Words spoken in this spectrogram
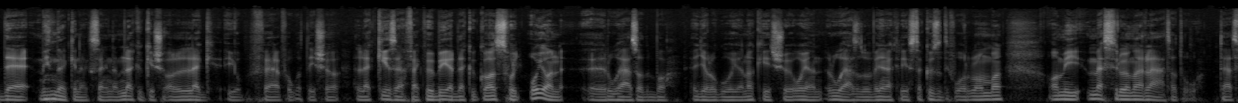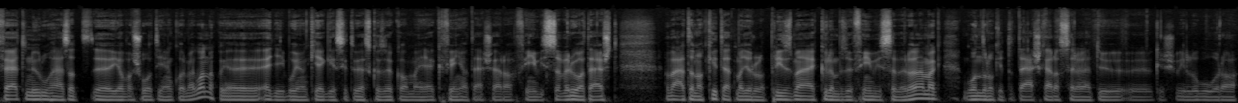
de mindenkinek szerintem nekük is a legjobb felfogott és a legkézenfekvőbb érdekük az, hogy olyan ruházatba gyalogoljanak, és olyan ruházatban vegyenek részt a közötti forgalomban, ami messziről már látható. Tehát feltűnő ruházat javasolt ilyenkor, meg vannak egyéb olyan kiegészítő eszközök, amelyek fényhatására fényvisszaverő hatást váltanak ki, tehát magyarul a prizmák, különböző fényvisszaverő elemek, gondolok itt a táskára szerelhető kis villogóra,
